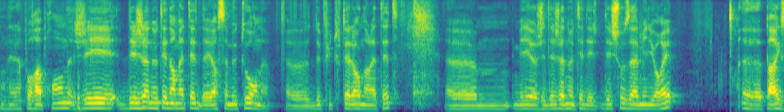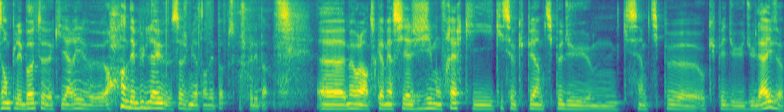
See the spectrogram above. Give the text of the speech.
On est là pour apprendre. J'ai déjà noté dans ma tête, d'ailleurs, ça me tourne euh, depuis tout à l'heure dans la tête. Euh, mais j'ai déjà noté des, des choses à améliorer. Euh, par exemple, les bots qui arrivent en début de live, ça je m'y attendais pas parce que je connais pas. Euh, mais voilà, en tout cas, merci à Gigi, mon frère, qui, qui s'est occupé un petit peu du, qui s'est un petit peu euh, occupé du, du live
